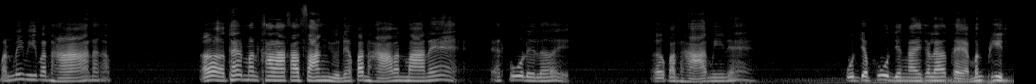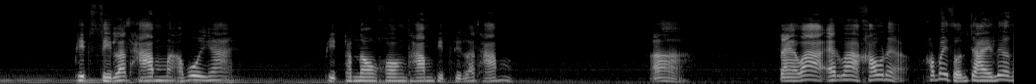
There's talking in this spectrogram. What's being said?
มันไม่มีปัญหานะครับ เออ ถ้ามันคาราคาซังอยู่เนี่ย ปัญหามันมาแน่ แอดพูดเลยเลย เออ ปัญหามีแน่ คุณจะพูดยังไงก็แล้ว แต่มันผิด ผิดศีลธรรมอะเอาพูดง่ายผิดทำนองคลองธรรมผิดศีลธรรม อ่า แต่ว่า แอดว่าเขาเนี่ยเขาไม่สนใจเรื่อง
